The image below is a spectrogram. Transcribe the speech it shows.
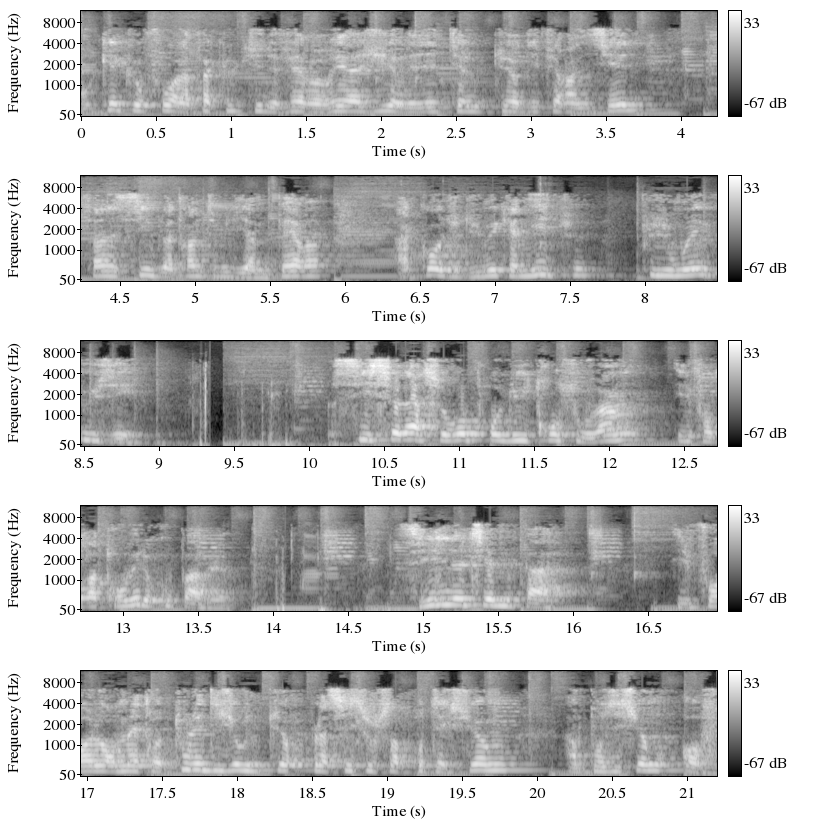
ont quelquefois la faculté de faire réagir les interrupteurs différentiels sensibles à 30 mA à cause du mécanisme plus ou moins usé. Si cela se reproduit trop souvent, il faudra trouver le coupable. S'il ne tient pas, il faut alors mettre tous les disjoncteurs placés sous sa protection en position off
